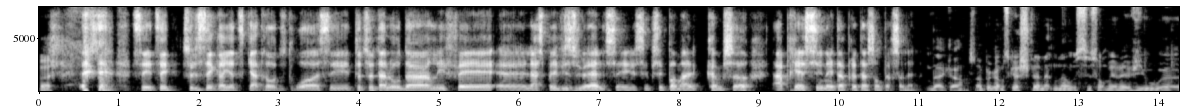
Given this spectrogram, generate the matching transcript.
c'est, tu le sais quand il y a du 4A ou du 3 c'est tout de suite à l'odeur, l'effet, euh, l'aspect visuel, c'est, pas mal comme ça. Après, c'est une interprétation personnelle. D'accord. C'est un peu comme ce que je fais maintenant aussi sur mes reviews. Euh,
